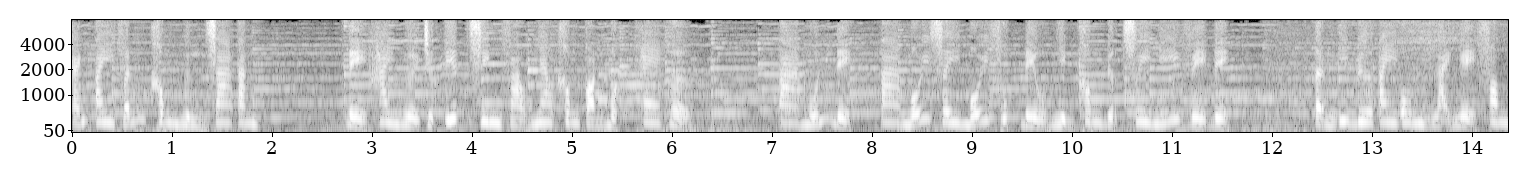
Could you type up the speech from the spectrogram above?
cánh tay vẫn không ngừng gia tăng để hai người trực tiếp sinh vào nhau không còn một khe hở. Ta muốn để ta mỗi giây mỗi phút đều nhìn không được suy nghĩ về đệ Tần đi đưa tay ôm lại nghệ phong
